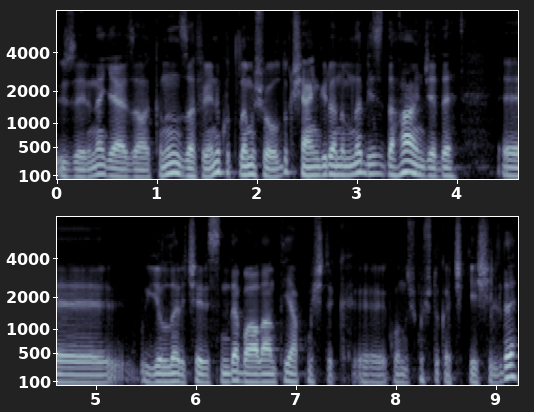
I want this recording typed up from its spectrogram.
üzerine Gerze halkının zaferini kutlamış olduk. Şengül Hanım'la biz daha önce de e, bu yıllar içerisinde bağlantı yapmıştık, e, konuşmuştuk Açık Yeşil'de.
